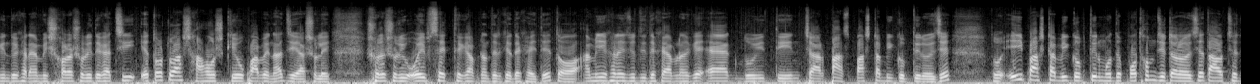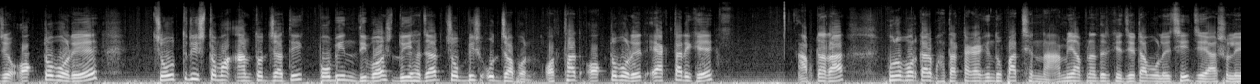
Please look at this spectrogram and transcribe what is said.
কিন্তু এখানে আমি সরাসরি দেখাচ্ছি। এতটা সাহস কেউ পাবে না যে আসলে সরাসরি ওয়েবসাইট থেকে আপনাদেরকে দেখাইতে। তো আমি এখানে যদি দেখাই আপনাদেরকে, এক, দুই, তিন, চার, পাঁচ, পাঁচটা বিজ্ঞপ্তি রয়েছে। তো এই পাঁচটা বিজ্ঞপ্তির মধ্যে প্রথম যেটা রয়েছে তা হচ্ছে যে অক্টোবরে চৌত্রিশতম আন্তর্জাতিক প্রবীণ দিবস দুই হাজার চব্বিশ উদযাপন। অর্থাৎ অক্টোবরের এক তারিখে আপনারা কোনো প্রকার ভাতার টাকা কিন্তু পাচ্ছেন না। আমি আপনাদেরকে যেটা বলেছি যে আসলে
